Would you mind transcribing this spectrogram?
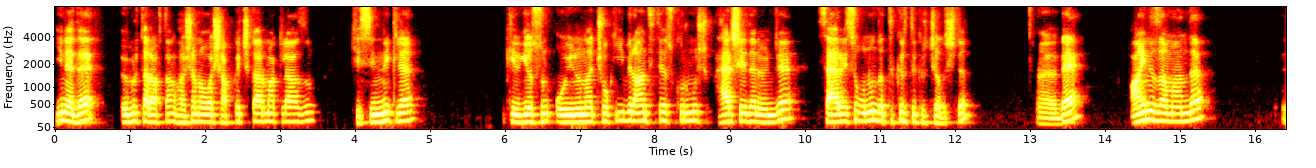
Yine de öbür taraftan Haşanova şapka çıkarmak lazım. Kesinlikle Kyrgios'un oyununa çok iyi bir antites kurmuş. Her şeyden önce servisi onun da tıkır tıkır çalıştı. Ee, ve aynı zamanda e,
